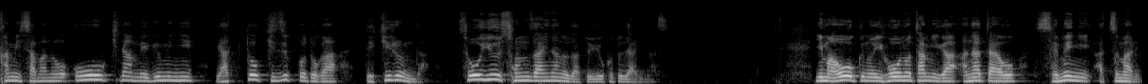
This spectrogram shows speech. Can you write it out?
神様の大きな恵みにやっと気づくことができるんだ。そういう存在なのだということであります。今多くの違法の民があなたを攻めに集まり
